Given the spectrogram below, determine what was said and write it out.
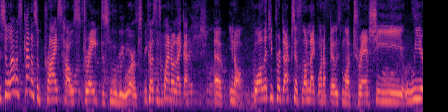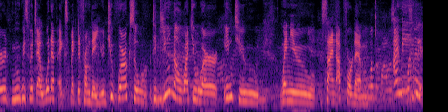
So, I was kind of surprised how straight this movie works because it's kind of like a, a you know, quality production. It's not like one of those more trashy, weird movies which I would have expected from their YouTube work. So, did you know what you were into when you signed up for them? I mean,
